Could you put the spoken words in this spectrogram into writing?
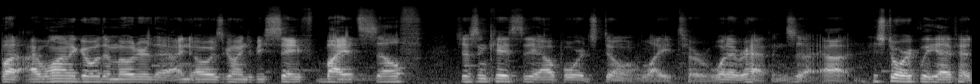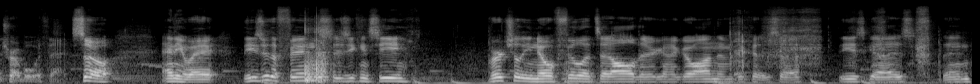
but I want to go with a motor that I know is going to be safe by itself just in case the outboards don't light or whatever happens. Uh, uh, historically, I've had trouble with that. So, anyway, these are the fins. As you can see, virtually no fillets at all that are going to go on them because uh, these guys then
